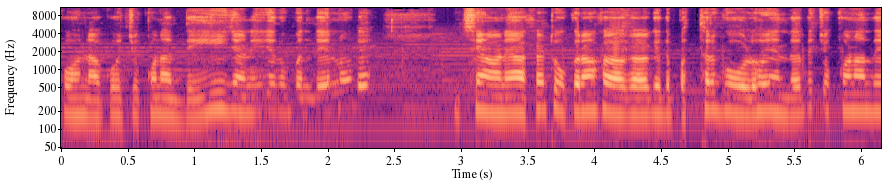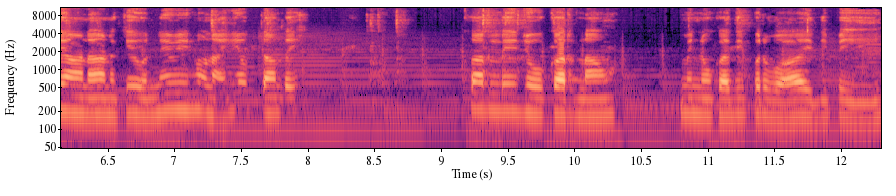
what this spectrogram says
ਕੋਹ ਨਾ ਕੋ ਚੁੱਕਣਾ ਦੇਈ ਜਾਣੀ ਜਦੋਂ ਬੰਦੇ ਨੂੰ ਤੇ ਸਿਆਣੇ ਆਖਿਆ ਠੋਕਰਾਂ ਖਾ ਖਾ ਕੇ ਤੇ ਪੱਥਰ ਗੋਲ ਹੋ ਜਾਂਦਾ ਤੇ ਚੁੱਕਣਾ ਦੇ ਆਣ ਆਣ ਕੇ ਉਹਨੇ ਵੀ ਹੋਣਾ ਹੀ ਉਦਾਂ ਦਾ ਹੀ। ਕਰ ਲੈ ਜੋ ਕਰਨਾ। ਮੈਨੂੰ ਕਦੀ ਪਰਵਾਹ ਇਹਦੀ ਪਈ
